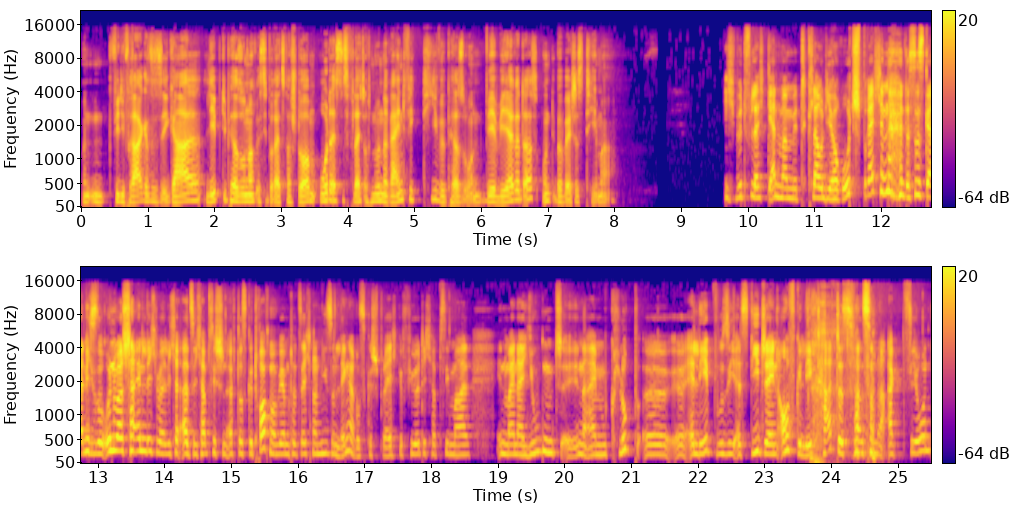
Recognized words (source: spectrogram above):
und für die Frage ist es egal, lebt die Person noch, ist sie bereits verstorben oder ist es vielleicht auch nur eine rein fiktive Person? Wer wäre das und über welches Thema? Ich würde vielleicht gern mal mit Claudia Roth sprechen. Das ist gar nicht so unwahrscheinlich, weil ich, also ich habe sie schon öfters getroffen, aber wir haben tatsächlich noch nie so ein längeres Gespräch geführt. Ich habe sie mal in meiner Jugend in einem Club äh, erlebt, wo sie als DJ aufgelegt hat. Das war so eine Aktion.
